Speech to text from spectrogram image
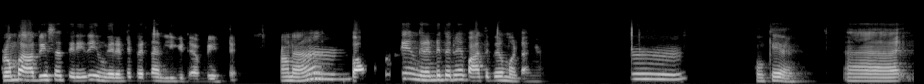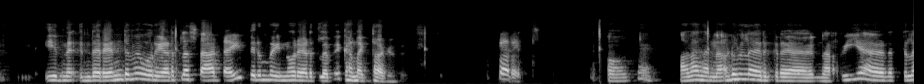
ரொம்ப ஆப்வியஸா தெரியுது இவங்க ரெண்டு பேர் தான் லீட் அப்படின்ட்டு. ஆனா இவங்க ரெண்டு பேருமே பாத்துக்கவே மாட்டாங்க. ஓகே. இந்த இந்த ரெண்டுமே ஒரு இடத்துல ஸ்டார்ட் ஆகி திரும்ப இன்னொரு இடத்துல போய் கனெக்ட் ஆகுது. Correct okay. ஆனா அந்த நடுவுல இருக்கிற நிறைய இடத்துல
